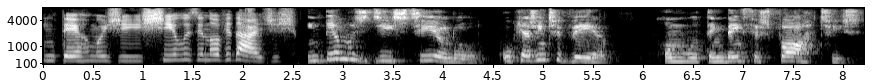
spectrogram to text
em termos de estilos e novidades. Em termos de estilo, o que a gente vê como tendências fortes,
